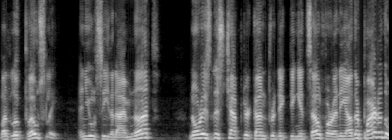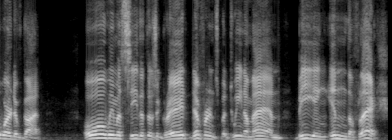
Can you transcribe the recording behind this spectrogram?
but look closely, and you'll see that I'm not nor is this chapter contradicting itself or any other part of the Word of God. Oh, we must see that there's a great difference between a man being in the flesh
